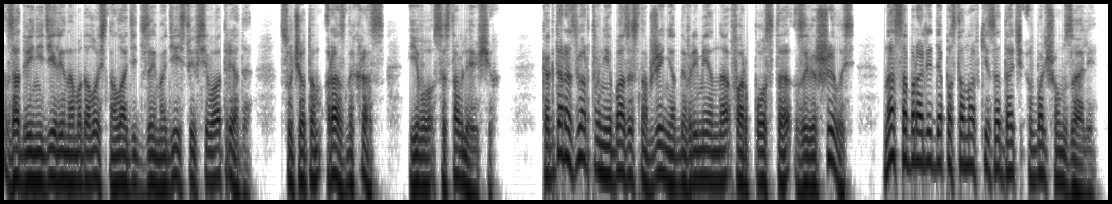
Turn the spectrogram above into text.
За две недели нам удалось наладить взаимодействие всего отряда, с учетом разных рас, его составляющих. Когда развертывание базы снабжения одновременно форпоста завершилось, нас собрали для постановки задач в большом зале —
